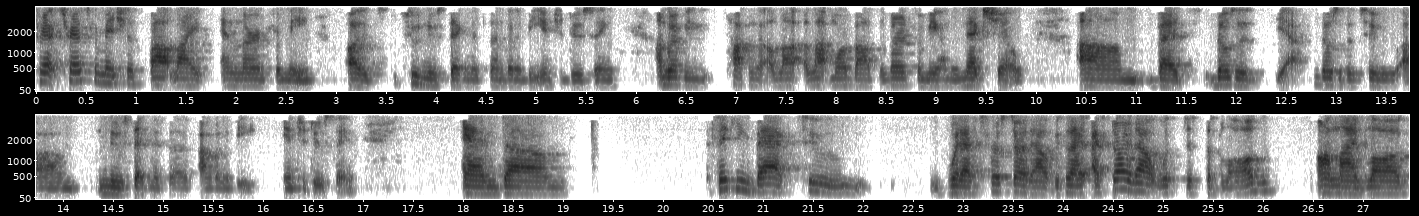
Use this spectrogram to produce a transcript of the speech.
tra- transformation spotlight and learn from me are the two new segments that I'm going to be introducing. I'm going to be talking a lot a lot more about the Learn from Me on the next show. Um, but those are yeah, those are the two um, new segments that I'm going to be introducing. And um, thinking back to when I first started out, because I, I started out with just the blog, online blog,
